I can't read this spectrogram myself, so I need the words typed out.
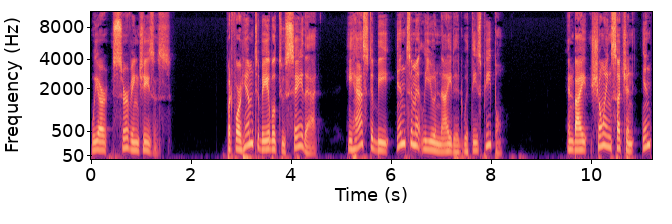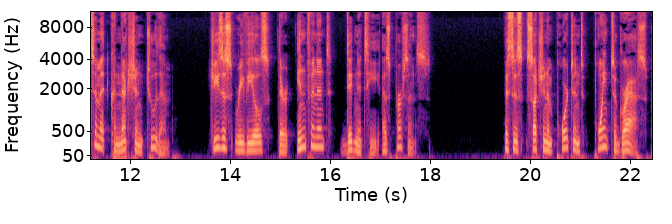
we are serving Jesus. But for him to be able to say that, he has to be intimately united with these people. And by showing such an intimate connection to them, Jesus reveals their infinite dignity as persons. This is such an important point to grasp.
